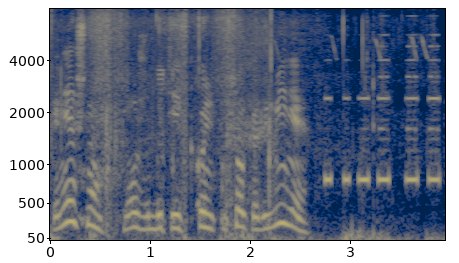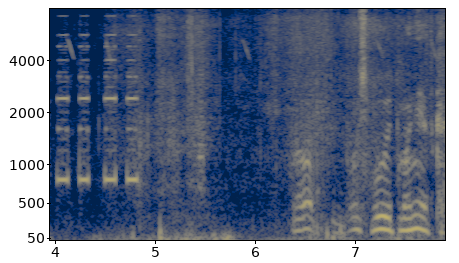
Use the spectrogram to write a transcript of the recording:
конечно, может быть и какой-нибудь кусок алюминия. Но пусть будет монетка.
